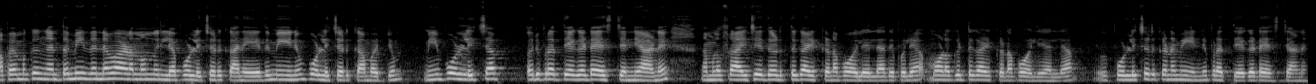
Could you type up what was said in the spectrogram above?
അപ്പോൾ നമുക്ക് ഇങ്ങനത്തെ മീൻ തന്നെ വേണമെന്നൊന്നുമില്ല പൊള്ളിച്ചെടുക്കാൻ. ഏത് മീനും പൊള്ളിച്ചെടുക്കാൻ പറ്റും. മീൻ പൊള്ളിച്ച ഒരു പ്രത്യേക ടേസ്റ്റ് തന്നെയാണ്. നമ്മൾ ഫ്രൈ ചെയ്തെടുത്ത് കഴിക്കണ പോലെയല്ല അതേപോലെ മുളകിട്ട് കഴിക്കണ പോലെയല്ല. പൊള്ളിച്ചെടുക്കണ മീനിന് പ്രത്യേക ടേസ്റ്റാണ്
